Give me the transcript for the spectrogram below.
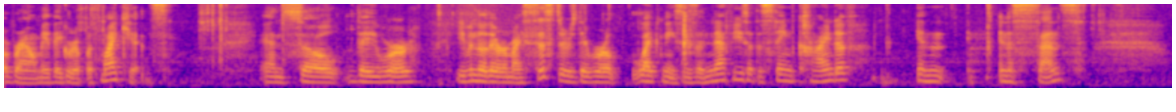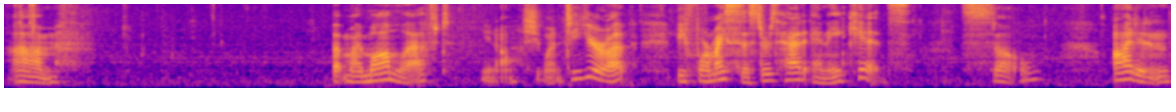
around me. They grew up with my kids. And so they were, even though they were my sisters, they were like nieces and nephews at the same kind of, in, in a sense. Um, but my mom left, you know, she went to Europe before my sisters had any kids. So I didn't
